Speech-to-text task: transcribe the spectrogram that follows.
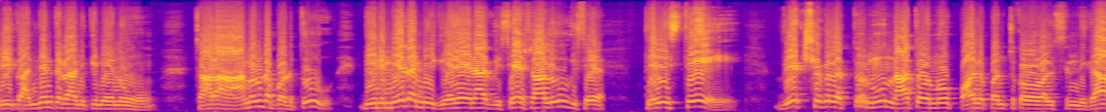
మీకు అందించడానికి నేను చాలా ఆనందపడుతూ దీని మీద మీకు ఏదైనా విశేషాలు విశే తెలిస్తే వీక్షకులతోనూ నాతోనూ పాలు పంచుకోవలసిందిగా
